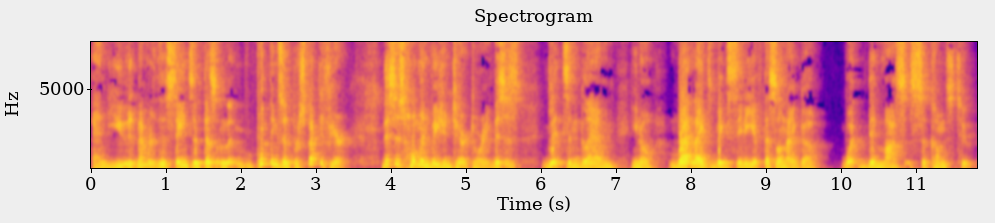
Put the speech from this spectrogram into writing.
and you remember the saints in Thessalonica, put things in perspective here. This is home invasion territory. This is glitz and glam, you know, bright lights, big city of Thessalonica, what Demas succumbs to.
